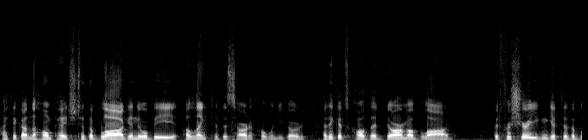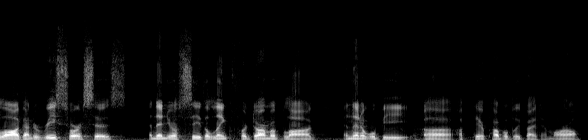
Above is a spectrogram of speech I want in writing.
I think, on the homepage to the blog, and there will be a link to this article when you go to, I think it's called the Dharma blog. But for sure, you can get to the blog under resources, and then you'll see the link for Dharma blog, and then it will be uh, up there probably by tomorrow,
